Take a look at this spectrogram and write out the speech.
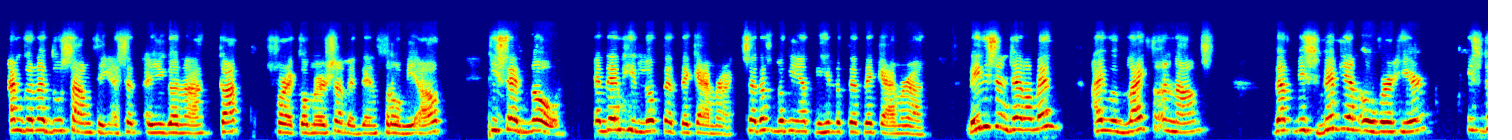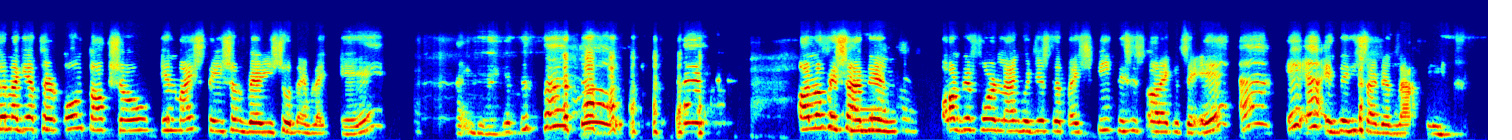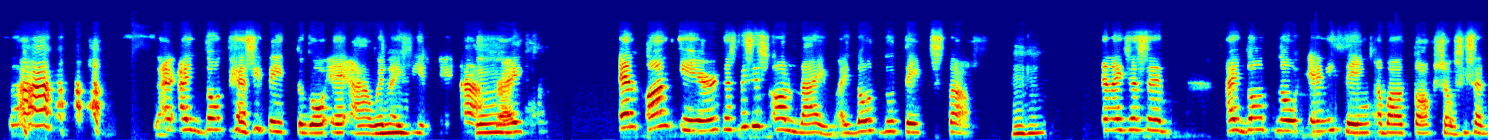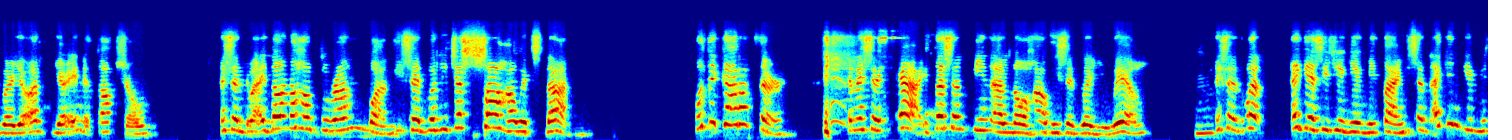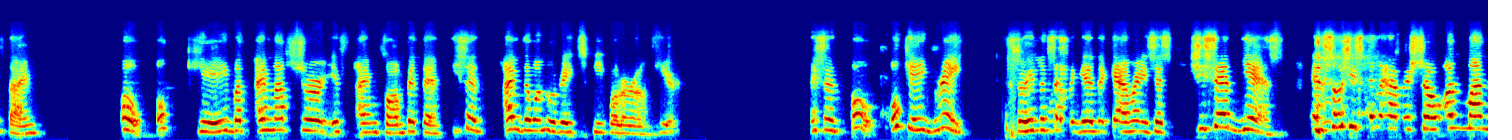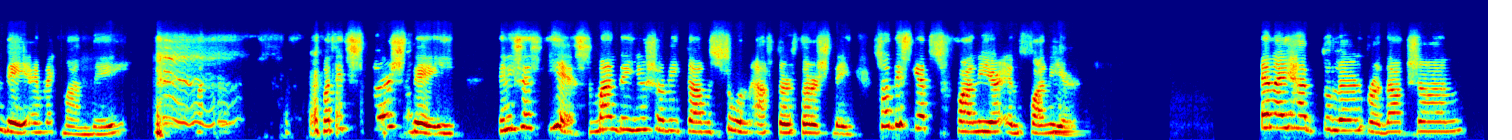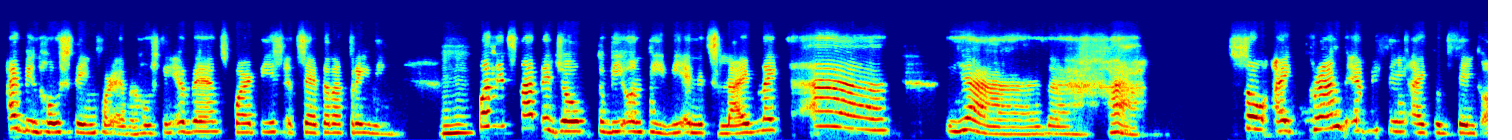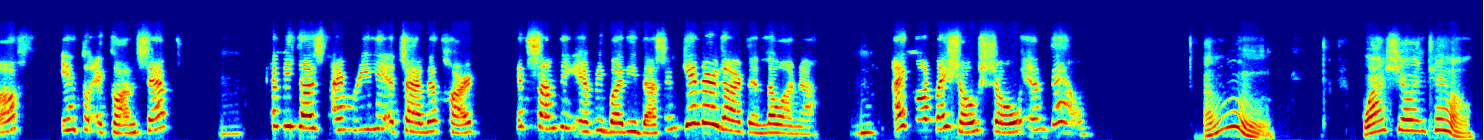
I'm going to do something. I said, are you going to cut for a commercial and then throw me out? He said, no. And then he looked at the camera. Instead of looking at me, he looked at the camera. Ladies and gentlemen, I would like to announce that Miss Vivian over here is gonna get her own talk show in my station very soon. I'm like, eh? I'm gonna get the title. all of a sudden, all the four languages that I speak, this is all I could say. Eh? Ah, eh, ah. And then he started laughing. I, I don't hesitate to go eh, ah, when I feel eh, ah, right? And on air, because this is all live, I don't do tape stuff. Mhm. And I just said, I don't know anything about talk shows. He said, Well, you're, on- you're in a talk show. I said, well, I don't know how to run one. He said, Well, you just saw how it's done. What a character. and I said, Yeah, it doesn't mean I'll know how. He said, Well, you will. Mhm. I said, Well, I guess if you give me time. He said, I can give you time. Oh, okay, but I'm not sure if I'm competent. He said, I'm the one who rates people around here. I said, Oh, okay, great. So he looks up again the camera and says, She said yes. And so she's gonna have a show on Monday. I'm like, Monday? But it's Thursday. And he says, Yes, Monday usually comes soon after Thursday. So this gets funnier and funnier. And I had to learn production. I've been hosting forever, hosting events, parties, etc., training. Mhm. But it's not a joke to be on TV and it's live. Like, ah, yeah. The, ah. So I crammed everything I could think of into a concept. Mhm. And because I'm really a child at heart, it's something everybody does in kindergarten, Lawanna. Mhm. I call my show Show and Tell. Oh, why show and tell?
